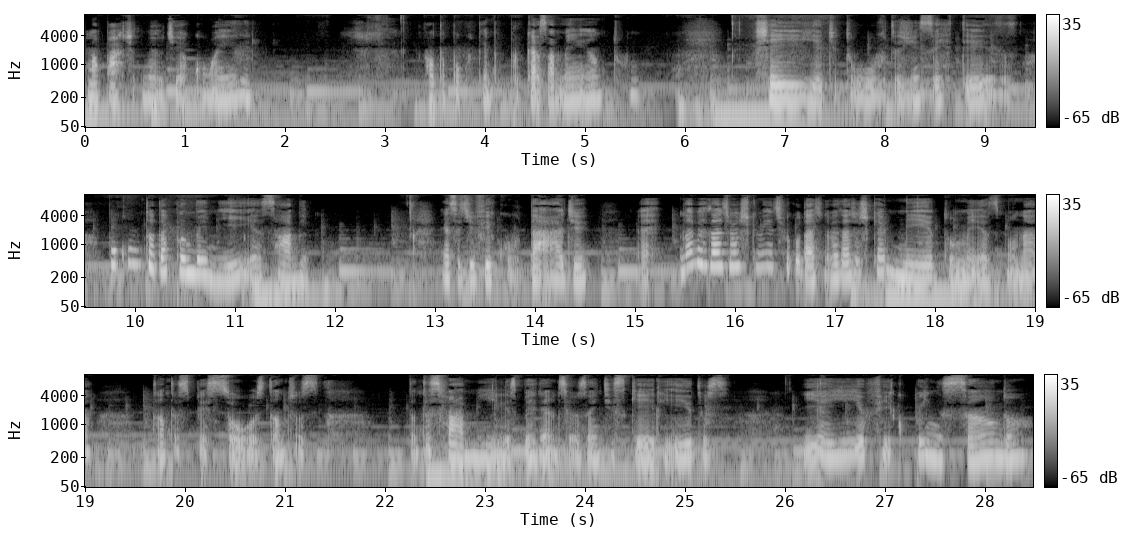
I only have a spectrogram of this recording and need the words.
uma parte do meu dia com ele. Falta pouco tempo para o casamento. Cheia de dúvidas, de incertezas. Por conta da pandemia, sabe? Essa dificuldade. É, na verdade, eu acho que nem é dificuldade. Na verdade, acho que é medo mesmo, né? Tantas pessoas, tantos tantas famílias perdendo seus entes queridos. E aí eu fico pensando,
